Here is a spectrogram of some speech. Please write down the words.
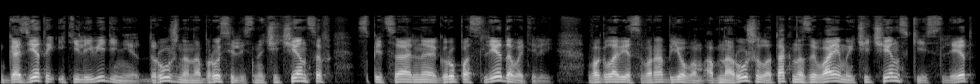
Газеты и телевидение дружно набросились на чеченцев. Специальная группа следователей во главе с Воробьевым обнаружила так называемый чеченский след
